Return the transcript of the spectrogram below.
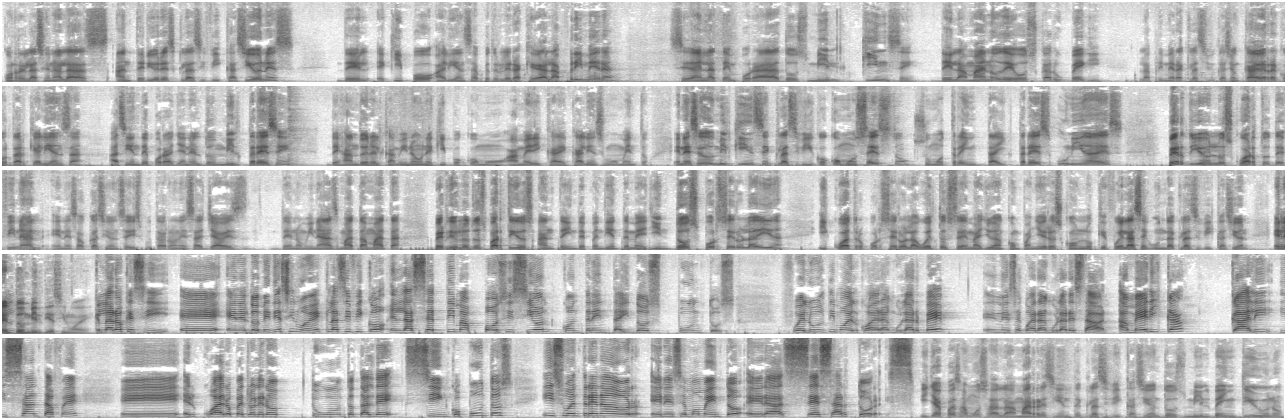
con relación a las anteriores clasificaciones del equipo Alianza Petrolera, que vea la primera se da en la temporada 2015 de la mano de Oscar Upegui, la primera clasificación. Cabe recordar que Alianza asciende por allá en el 2013, dejando en el camino a un equipo como América de Cali en su momento. En ese 2015 clasificó como sexto, sumó 33 unidades, perdió en los cuartos de final, en esa ocasión se disputaron esas llaves denominadas mata-mata, perdió los dos partidos ante Independiente Medellín, 2 por 0 la ida y 4 por 0 la vuelta. Ustedes me ayudan, compañeros, con lo que fue la segunda clasificación en el 2019. Claro que sí. Eh, en el 2019 clasificó en la séptima posición con 32 puntos. Fue el último del cuadrangular B. En ese cuadrangular estaban América, Cali y Santa Fe. Eh, el cuadro petrolero tuvo un total de 5 puntos y su entrenador en ese momento era César Torres. Y ya pasamos a la más reciente clasificación 2021.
